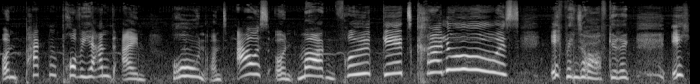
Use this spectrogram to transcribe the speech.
und packen Proviant ein, ruhen uns aus und morgen früh geht's Kra los. Ich bin so aufgeregt. Ich,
